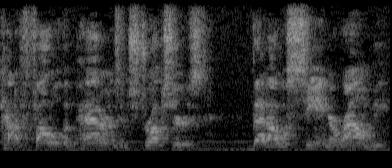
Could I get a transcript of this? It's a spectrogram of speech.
kind of follow the patterns and structures that I was seeing around me.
